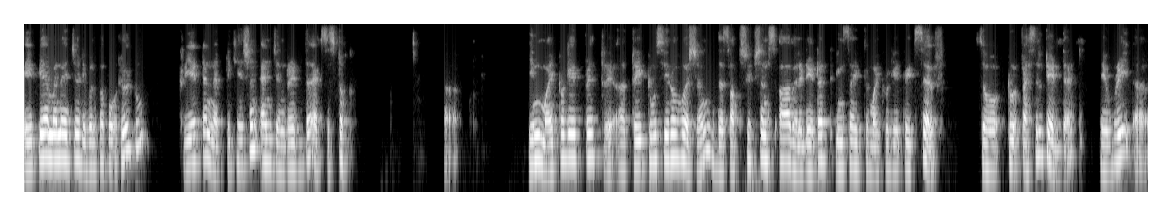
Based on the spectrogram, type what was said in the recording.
API manager developer portal to create an application and generate the access token. Uh, in MicroGateway 3, uh, 320 version, the subscriptions are validated inside the MicroGateway itself. So to facilitate that, every uh,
